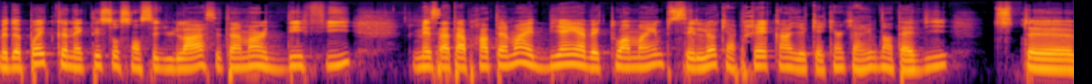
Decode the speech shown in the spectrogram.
mais de pas être connecté sur son cellulaire, c'est tellement un défi, mais ça t'apprend tellement à être bien avec toi-même, puis c'est là qu'après, quand il y a quelqu'un qui arrive dans ta vie, tu te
